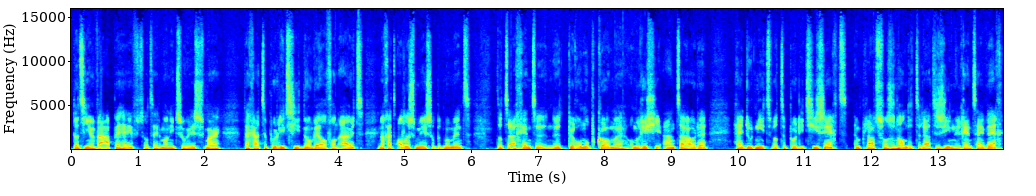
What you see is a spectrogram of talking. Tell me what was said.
dat hij een wapen heeft, wat helemaal niet zo is. Maar daar gaat de politie dan wel van uit. Dan gaat alles mis op het moment dat de agenten het perron opkomen... om Rishi aan te houden. Hij doet niet wat de politie zegt. In plaats van zijn handen te laten zien, rent hij weg.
